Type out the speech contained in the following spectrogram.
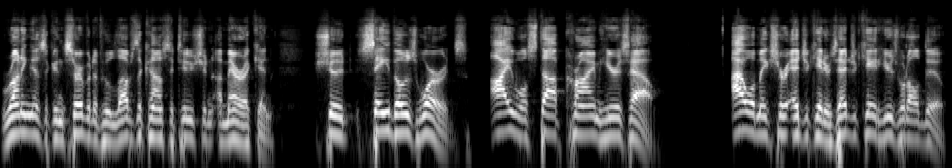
running as a conservative who loves the Constitution, American, should say those words. I will stop crime. Here's how. I will make sure educators educate. Here's what I'll do.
